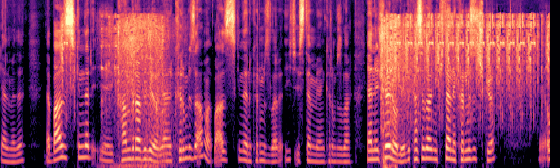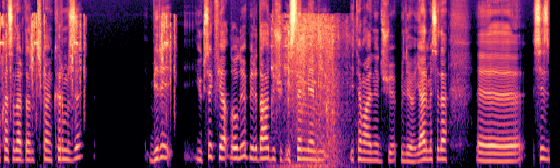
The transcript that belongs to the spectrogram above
gelmedi. Ya bazı skinler ee, kandırabiliyor. Yani kırmızı ama bazı skinlerin kırmızıları hiç istenmeyen kırmızılar. Yani şöyle oluyor. Bir kasadan iki tane kırmızı çıkıyor. E, o kasalardan çıkan kırmızı biri yüksek fiyatlı oluyor, biri daha düşük istenmeyen bir item haline düşüyor biliyor. Yani mesela eee, siz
